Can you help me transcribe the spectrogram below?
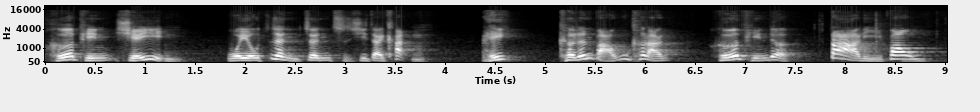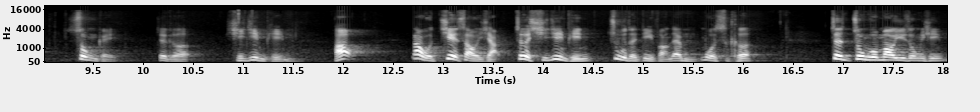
和平协议，嗯，我有认真仔细在看，嗯，哎，可能把乌克兰。和平的大礼包送给这个习近平。好，那我介绍一下这个习近平住的地方在莫斯科，这中国贸易中心，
